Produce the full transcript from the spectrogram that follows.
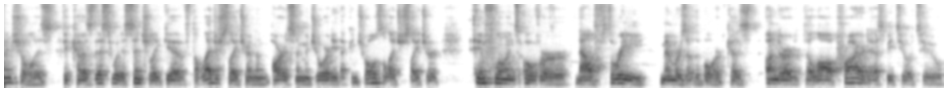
consequential is because this would essentially give the legislature and the partisan majority that controls the legislature influence over now three members of the board. Because under the law prior to SB 202,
